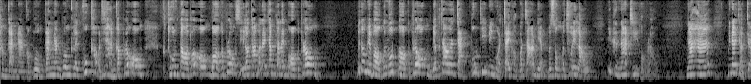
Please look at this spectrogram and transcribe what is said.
ทำการงานของพระองค์การงานพระองค์คือะไรคุกเข่าที่ฐานกับพระองค์ทูลต่อพระองค์บอกกับพระองค์สิเราทำอะไรทำอะไรบอกกับพระองค์ไม่ต้องไปบอกมนุษย์บอกกับพระองค์เดี๋ยวพระเจ้าจะจัดผู้ที่มีหัวใจของพระเจ้าเนี่ยมาทรงมาช่วยเรา นี่คือหน้าที่ของเรานะคะไม่น่าอยากจะ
